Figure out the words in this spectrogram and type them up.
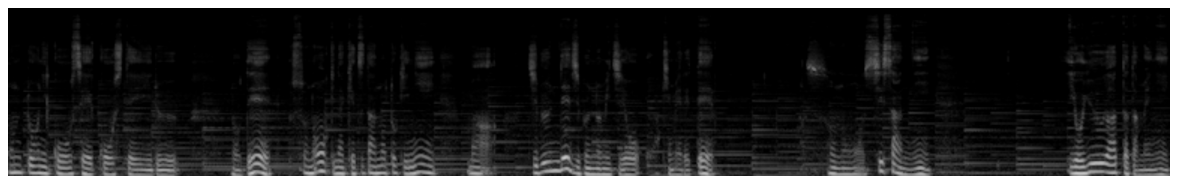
本当にこう成功しているのでその大きな決断の時にまあ自分で自分の道を決めれてその資産に余裕があったために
